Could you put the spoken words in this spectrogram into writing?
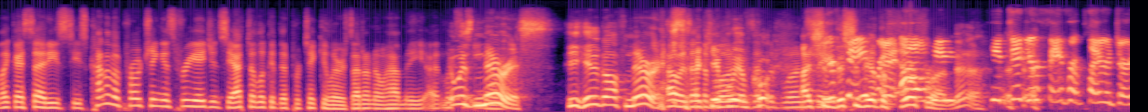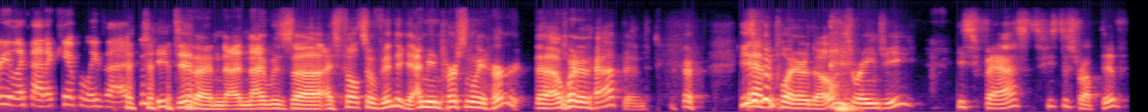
like I said, he's he's kind of approaching his free agency. I have to look at the particulars. I don't know how many. It, it was Neris. He hit it off Neris. Oh, is that I the can't blown, believe. Of course, I should. this should be at the forefront. Oh, he, yeah. he did your favorite player dirty like that. I can't believe that. he did, and and I was uh, I felt so vindicated. I mean, personally hurt uh, when it happened. He's yeah, a good player, though. He's rangy. He's fast. He's disruptive.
